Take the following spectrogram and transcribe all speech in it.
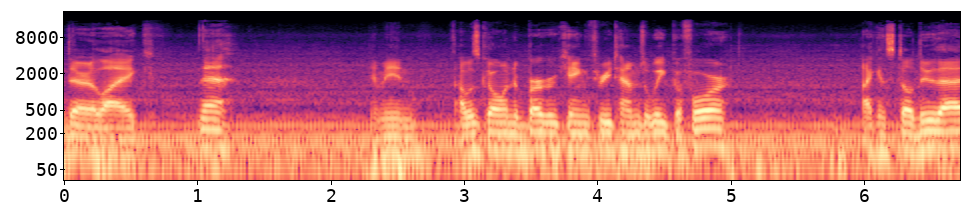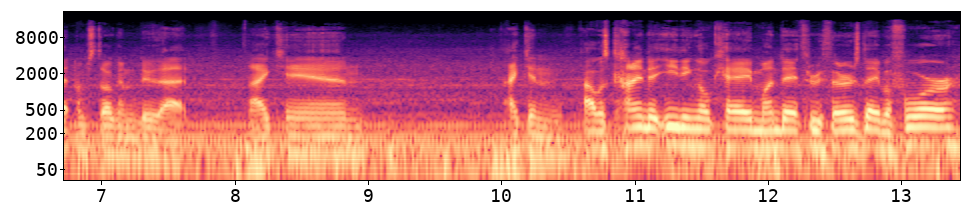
They're like, nah. I mean, I was going to Burger King three times a week before. I can still do that. I'm still going to do that. I can I can I was kind of eating okay Monday through Thursday before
